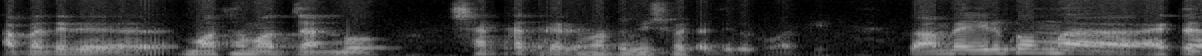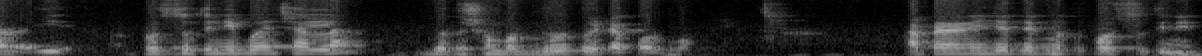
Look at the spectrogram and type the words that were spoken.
আপনাদের মতামত জানব সাক্ষাৎকারের মতো বিষয়টা যেরকম আর কি। তো আমরা এরকম একটা প্রস্তুতি নিব ইনশাল্লাহ, যত সম্ভব দ্রুত এটা করব। আপনারা নিজেদের মতো প্রস্তুতি নিন।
